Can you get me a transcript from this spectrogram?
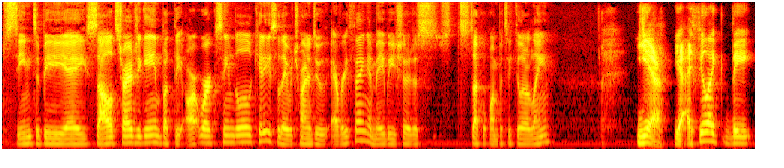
seemed to be a solid strategy game, but the artwork seemed a little kiddie, so they were trying to do everything, and maybe you should have just stuck with one particular lane. Yeah, yeah. I feel like they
